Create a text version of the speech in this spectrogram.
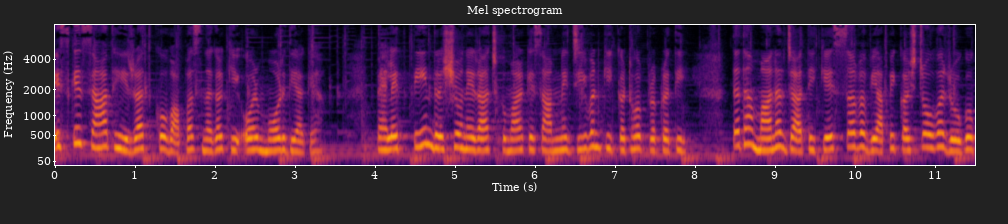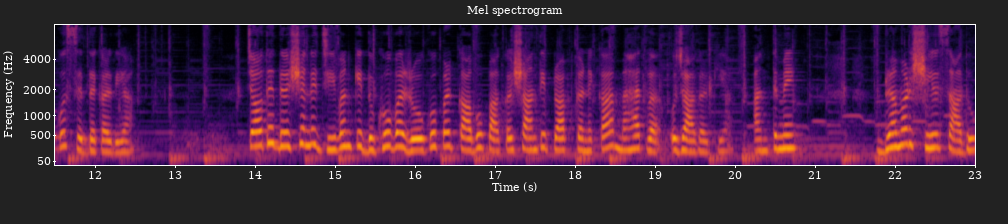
इसके साथ ही रथ को वापस नगर की ओर मोड़ दिया गया। पहले तीन दृश्यों ने राजकुमार के सामने जीवन की कठोर प्रकृति तथा मानव जाति के सर्वव्यापी कष्टों व रोगों को सिद्ध कर दिया। चौथे दृश्य ने जीवन के दुखों व रोगों पर काबू पाकर शांति प्राप्त करने का महत्व उजागर किया। अंत में, भ्रमणशील साधु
